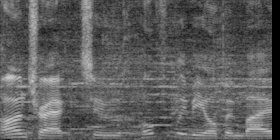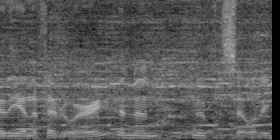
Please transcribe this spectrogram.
on track to hopefully be open by the end of February in the new facility.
